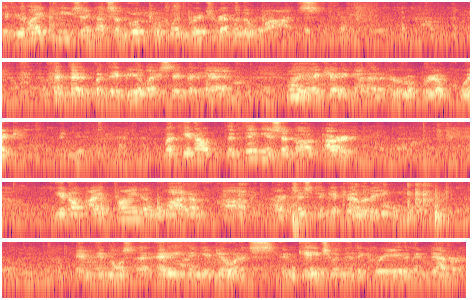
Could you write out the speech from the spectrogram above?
if you like these, I got some good Brooklyn Bridge revenue bonds. And then when they realized they've been had, I, I kind of got out of the room real quick. But you know, the thing is about art, you know, I find a lot of uh, artistic ability in, in most anything you do, and it's engagement in the creative endeavor.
